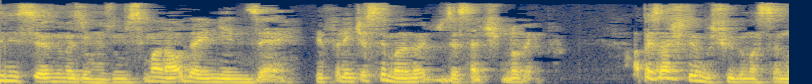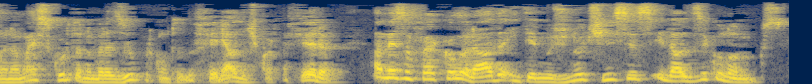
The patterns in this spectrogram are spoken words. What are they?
iniciando mais um resumo semanal da NNZR, referente à semana de 17 de novembro. Apesar de termos tido uma semana mais curta no Brasil por conta do feriado de quarta-feira, a mesma foi acolorada em termos de notícias e dados econômicos,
